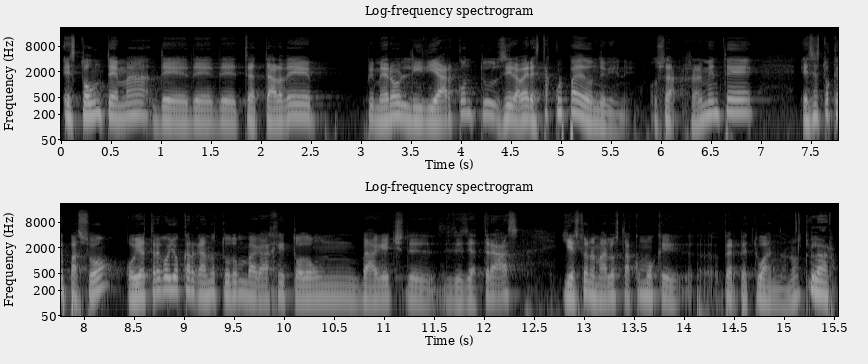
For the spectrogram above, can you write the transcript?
es todo un tema de, de- de tratar de primero lidiar con tu... Decir, a ver, ¿esta culpa de dónde viene? O sea, ¿realmente es esto que pasó? ¿O ya traigo yo cargando todo un bagaje, todo un baggage de- desde atrás y esto nada más lo está como que eh, perpetuando, ¿no? Claro.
